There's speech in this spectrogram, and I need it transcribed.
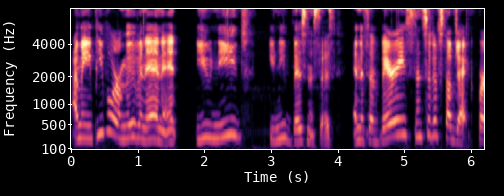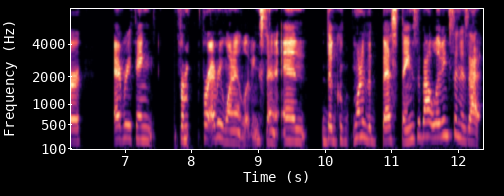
I mean, people are moving in, and you need you need businesses, and it's a very sensitive subject for everything from for everyone in Livingston. And the one of the best things about Livingston is that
